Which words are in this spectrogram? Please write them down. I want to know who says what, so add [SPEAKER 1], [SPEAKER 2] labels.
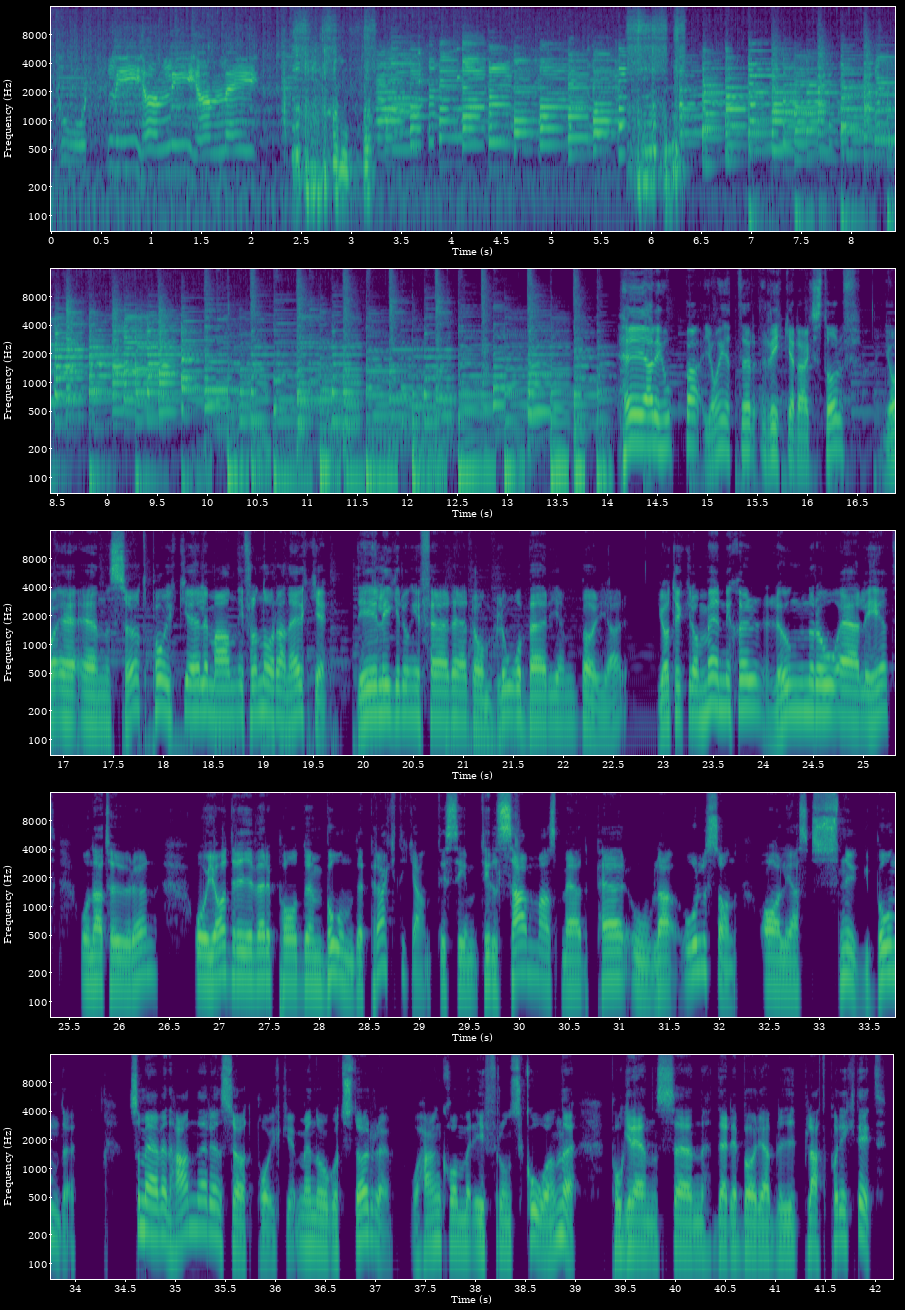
[SPEAKER 1] gård. Lihan, lihan, lej.
[SPEAKER 2] Hej allihopa! Jag heter Rickard Axdorff. Jag är en söt pojke eller man ifrån norra Närke. Det ligger ungefär där de blå bergen börjar. Jag tycker om människor, lugn och ro, ärlighet och naturen. Och jag driver podden Bondepraktikan tillsammans med Per-Ola Olsson, alias Snyggbonde. Som även han är en söt pojke, men något större. Och han kommer ifrån Skåne, på gränsen där det börjar bli platt på riktigt.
